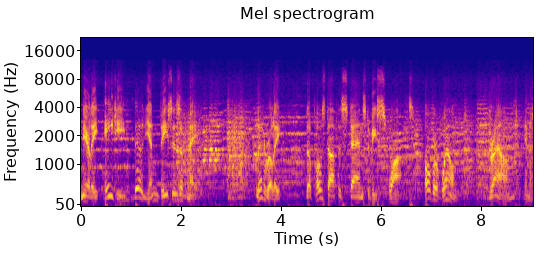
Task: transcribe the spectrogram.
nearly 80 billion pieces of mail. Literally, the post office stands to be swamped, overwhelmed, drowned in a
